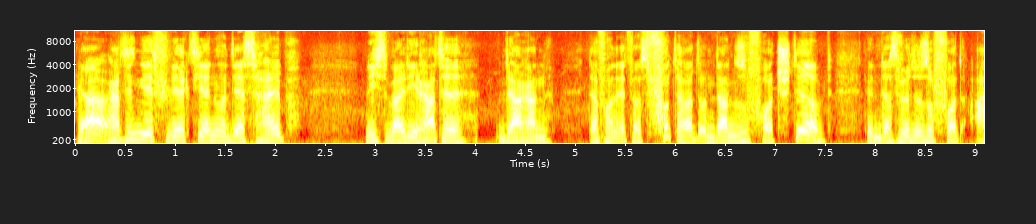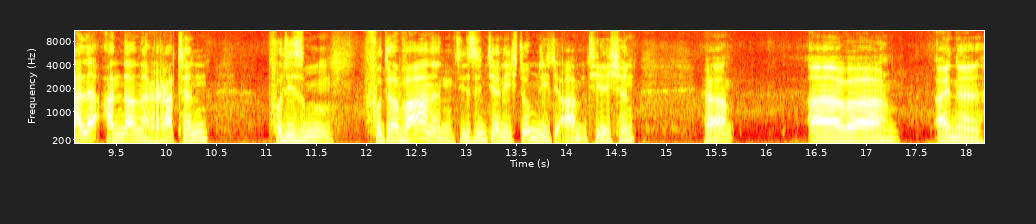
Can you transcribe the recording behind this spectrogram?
Ja, Rattengift wirkt ja nur deshalb, nicht weil die Ratte daran davon etwas futtert und dann sofort stirbt. Denn das würde sofort alle anderen Ratten vor diesem Futter warnen. Die sind ja nicht dumm, die armen Tierchen. Ja? Aber eine,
